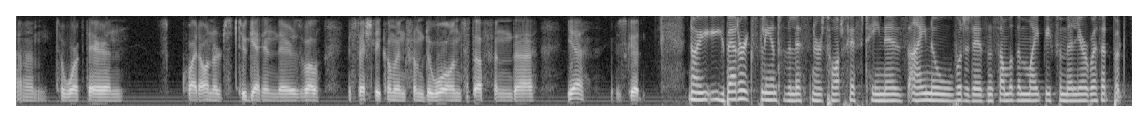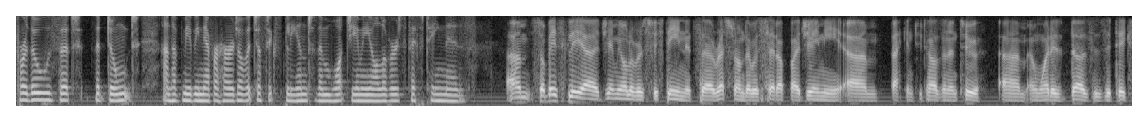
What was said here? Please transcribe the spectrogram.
um, to work there, and was quite honoured to get in there as well, especially coming from Duagh and stuff. And uh, yeah, it was good. Now, you better explain to the listeners what 15 is. I know what it is, and some of them might be familiar with it, but for those that, that don't and have maybe never heard of it, just explain to them what Jamie Oliver's 15 is. Um, so basically, uh, Jamie Oliver's 15, it's a restaurant that was set up by Jamie um, back in 2002. Um, and what it does is it takes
